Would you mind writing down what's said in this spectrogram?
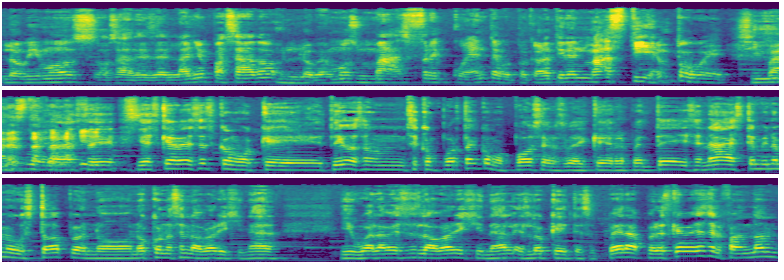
lo vimos, o sea, desde el año pasado lo vemos más frecuente, güey, porque ahora tienen más tiempo, güey, Sí, para estar Ah, ahí. sí, Y es que a veces como que, te digo, son, se comportan como posers, güey, que de repente dicen, ah, es que a mí no me gustó, pero no, no conocen la obra original. Igual a veces la obra original es lo que te supera, pero es que a veces el fandom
